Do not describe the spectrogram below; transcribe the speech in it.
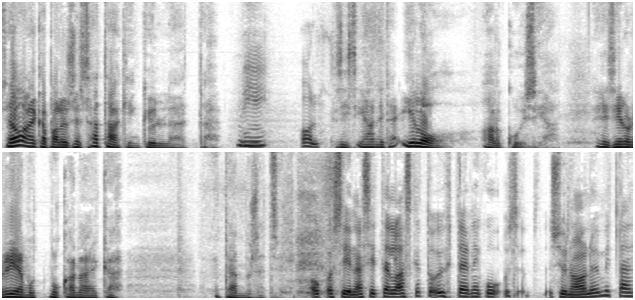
Se on aika paljon se satakin kyllä, että Niin, on. siis ihan niitä iloalkuisia. Ei siinä ole riemut mukana eikä tämmöiset. Onko siinä sitten laskettu yhteen niin kuin synonyymit tai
